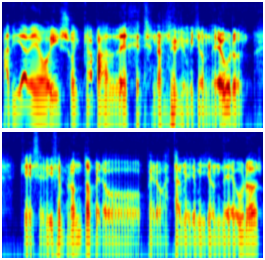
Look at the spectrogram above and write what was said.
a día de hoy soy capaz de gestionar medio millón de euros, que se dice pronto, pero, pero gastar medio millón de euros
